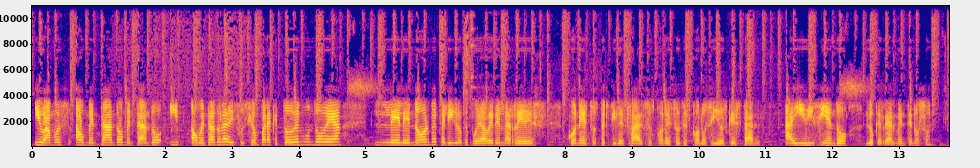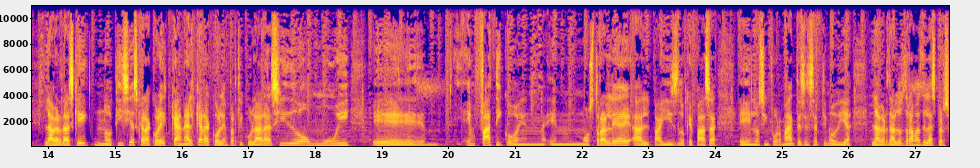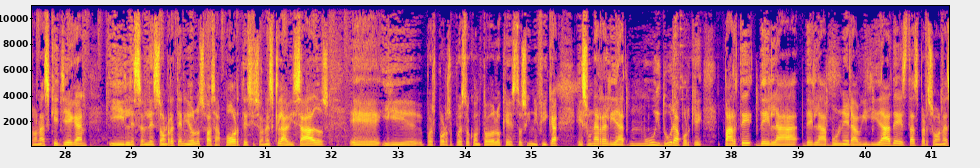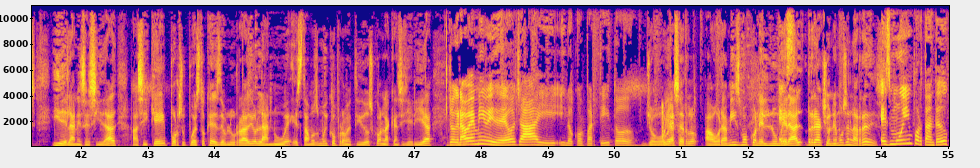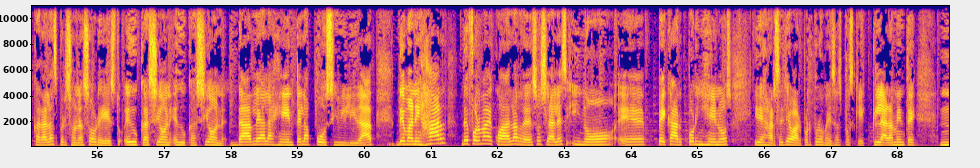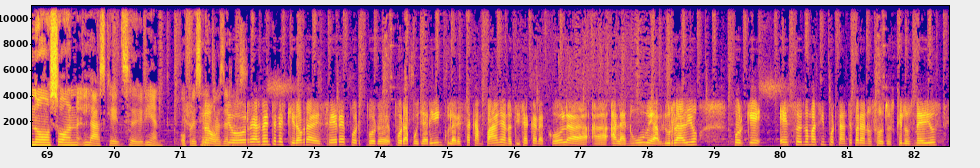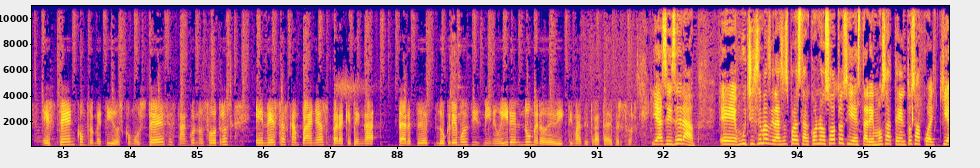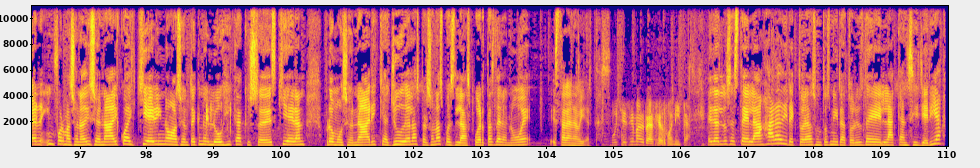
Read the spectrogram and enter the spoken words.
y vamos aumentando, aumentando y aumentando la difusión para que todo el mundo vea el enorme peligro que puede haber en las redes con estos perfiles falsos, con estos desconocidos que están ahí diciendo lo que realmente no son. La verdad es que Noticias Caracol, el canal Caracol en particular, ha sido muy eh, enfático en, en, mostrarle al país lo que pasa en los informantes, en séptimo día. La verdad, los dramas de las personas que llegan y les, les son retenidos los pasaportes y son esclavizados eh, y pues por supuesto con todo lo que esto significa, es una realidad muy dura porque parte de la, de la vulnerabilidad de estas personas y de la necesidad. Así que por supuesto que desde Blue Radio, la nube, estamos muy comprometidos con la Cancillería. Yo grabé mi video ya y, y lo compartí todo. Yo voy a hacerlo ahora mismo con el numeral Reaccionemos en las redes. Es muy importante educar a las personas sobre esto. Educación, educación, darle a la gente la posibilidad de manejar de forma adecuada las redes sociales y no eh, pecar por ingenuos y dejarse llevar por promesas pues que claramente no son las que se deberían ofrecer no, de yo realmente les quiero agradecer eh, por, por, eh, por, apoyar y vincular esta campaña, Noticia Caracol, a, a, a la nube, a Blue Radio, porque esto es lo más importante para nosotros, que los medios estén comprometidos, como ustedes están con nosotros, en estas campañas para que tenga logremos disminuir el número de víctimas de trata de personas. Y así será. Eh, muchísimas gracias por estar con nosotros y estaremos atentos a cualquier información adicional, cualquier innovación tecnológica que ustedes quieran promocionar y que ayude a las personas, pues las puertas de la nube estarán abiertas. Muchísimas gracias, Juanita. Ella es Luz Estela Jara, directora de Asuntos Migratorios de la Cancillería.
